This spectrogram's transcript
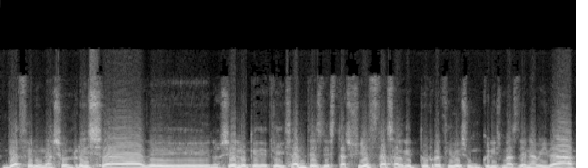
de hacer una sonrisa, de, no sé, lo que decíais antes, de estas fiestas, al que tú recibes un Christmas de Navidad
